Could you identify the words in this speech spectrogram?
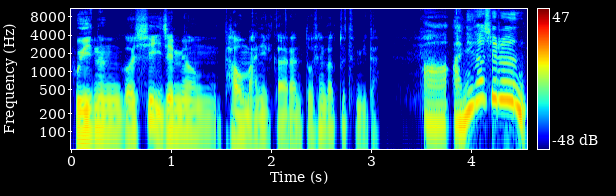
보이는 것이 이재명 다움 아닐까라는 또 생각도 듭니다. 아, 아니 사실은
